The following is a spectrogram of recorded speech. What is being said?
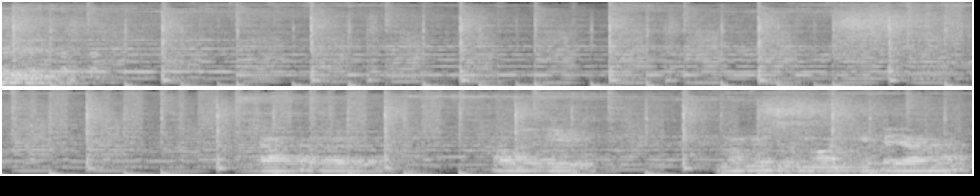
ਦੇ ਨਾਲ ਹੀ ਡਾਕਟਰ ਕਮਲ ਜੀ ਮੰਮੀ ਸਨਮਾਨ ਕੀਤਾ ਜਾਣਾ ਹੈ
